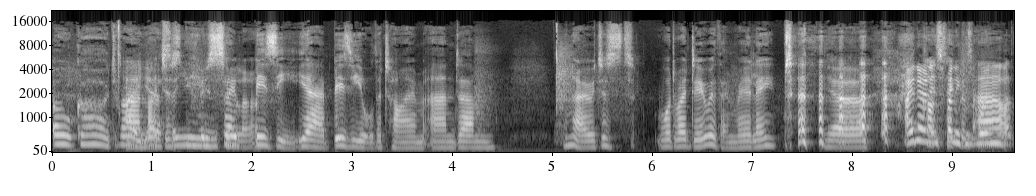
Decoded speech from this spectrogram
Oh god, right? and yeah, I just so you've he been was so similar. busy, yeah, busy all the time, and um, you know, just what do I do with him, really? Yeah, I know. and it's funny because when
